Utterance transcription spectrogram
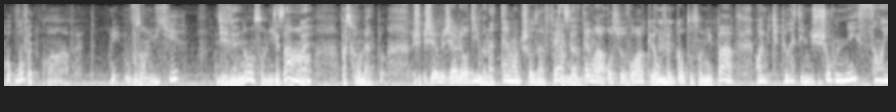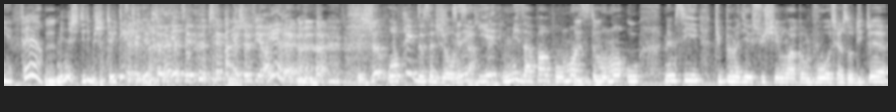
Vous, vous faites quoi en fait? Mais vous vous ennuyez? Dis, mais non, on s'ennuie pas. hein. Parce qu'on a. J'ai leur dire, mais on a tellement de choses à faire, mais on a tellement à recevoir qu'en fait, compte, on s'ennuie pas. Ouais, mais tu peux rester une journée sans rien faire. Mais je t'ai dit, mais je t'ai dit que je vais te dire, c'est- pas que je fais rien. je profite de cette journée C'est ça, qui est mise à part pour moi. C'est ce moment où, même si tu peux me dire, je suis chez moi comme vous, chers auditeurs,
